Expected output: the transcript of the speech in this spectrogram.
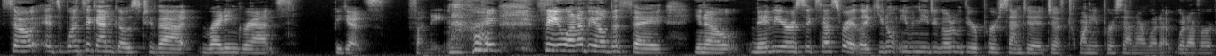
So it's once again goes to that writing grants begets funding, right? So you want to be able to say, you know, maybe your success rate, like you don't even need to go with your percentage of 20% or whatever.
